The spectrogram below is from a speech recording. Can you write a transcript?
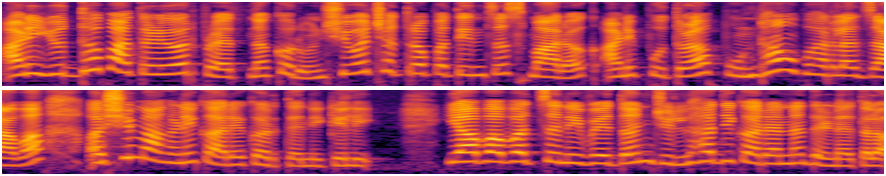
आणि युद्ध पातळीवर प्रयत्न करून शिवछत्रपतींचं स्मारक आणि पुतळा पुन्हा उभारला जावा अशी मागणी कार्यकर्त्यांनी केली. याबाबतचं निवेदन जिल्हाधिकाऱ्यांना देण्यात आलं.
